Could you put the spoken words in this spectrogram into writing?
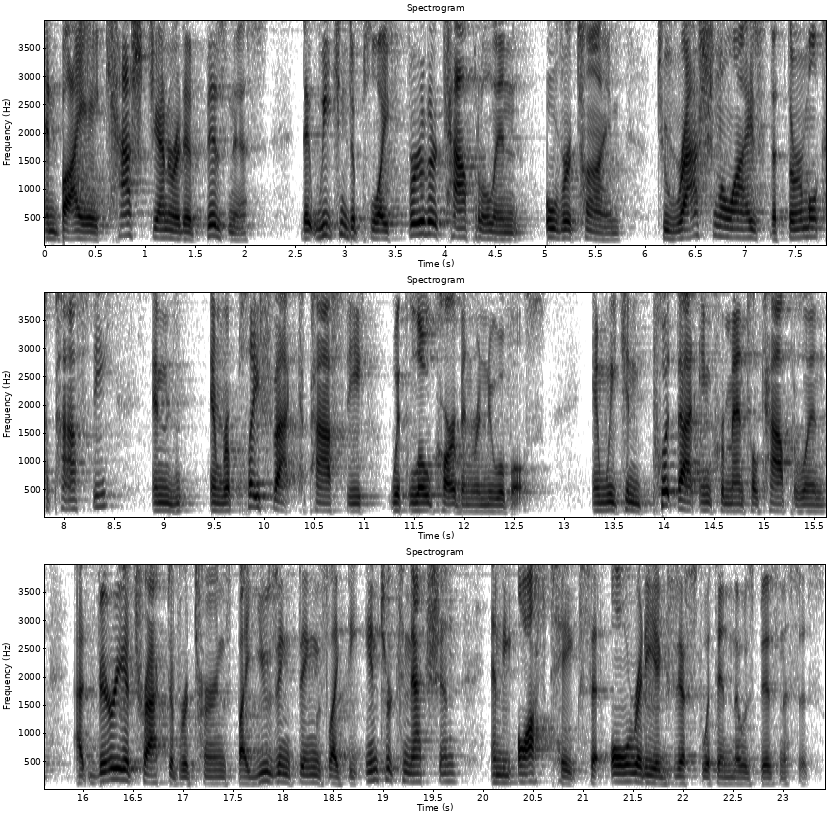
and buy a cash-generative business that we can deploy further capital in over time to rationalize the thermal capacity and replace that capacity with low-carbon renewables. And we can put that incremental capital in at very attractive returns by using things like the interconnection and the offtakes that already exist within those businesses.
